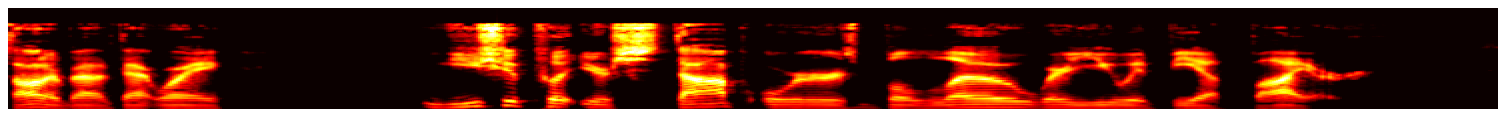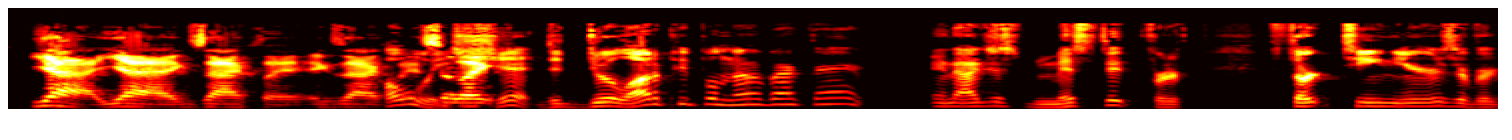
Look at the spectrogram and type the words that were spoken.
thought about it that way. You should put your stop orders below where you would be a buyer. yeah, yeah, exactly, exactly. Holy so like, shit! Did do a lot of people know about that? And I just missed it for 13 years of a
